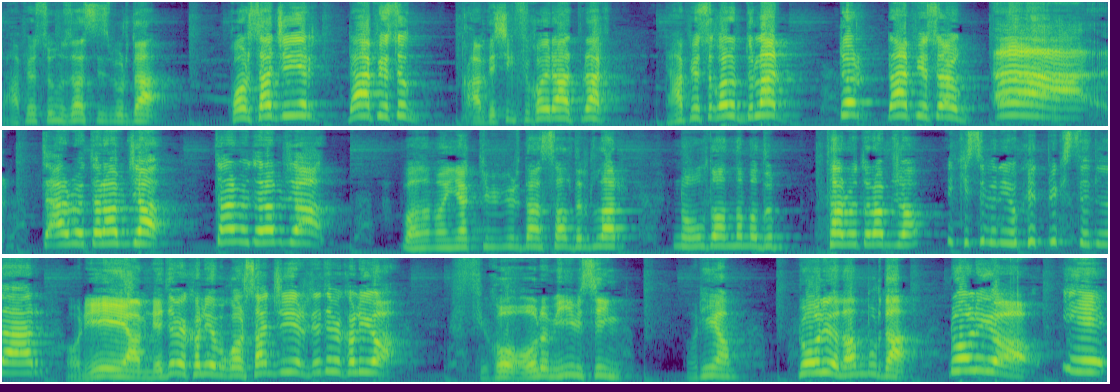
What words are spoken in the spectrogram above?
Ne yapıyorsunuz lan siz burada? Korsan Junior ne yapıyorsun? Kardeşin Fiko'yu rahat bırak. Ne yapıyorsun oğlum dur lan. Dur ne yapıyorsun? Aa, Terminator amca. Terminator amca. Bana manyak gibi birden saldırdılar. Ne oldu anlamadım. Terminator amca ikisi beni yok etmek istediler. O ne demek oluyor bu korsancı ne demek oluyor? Fiko oğlum iyi misin? Oriyam. Ne oluyor lan burada? Ne oluyor? İyi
